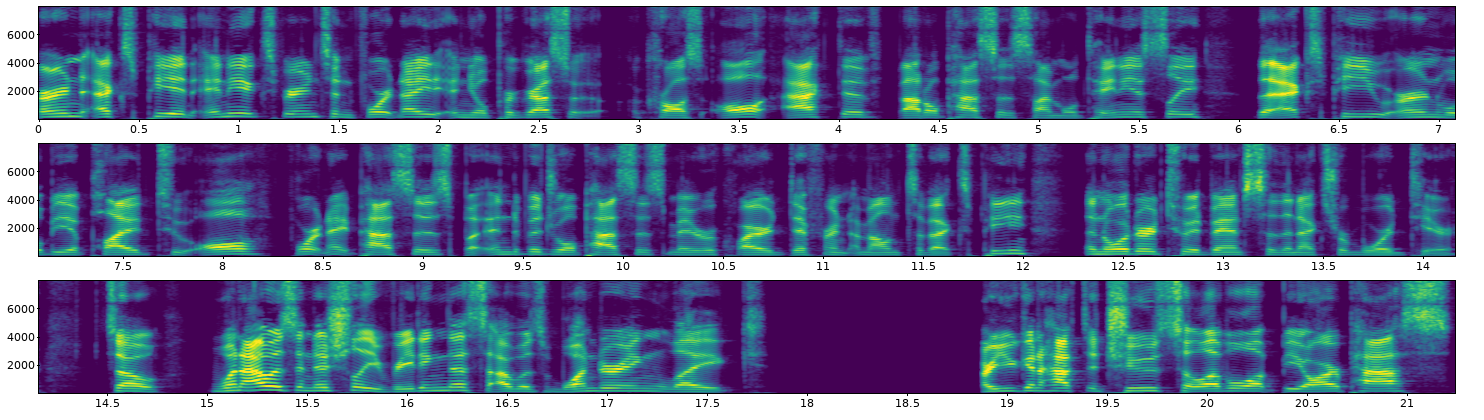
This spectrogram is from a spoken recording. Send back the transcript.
Earn XP in any experience in Fortnite and you'll progress across all active battle passes simultaneously. The XP you earn will be applied to all Fortnite passes, but individual passes may require different amounts of XP in order to advance to the next reward tier. So when I was initially reading this, I was wondering like, are you going to have to choose to level up BR pass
